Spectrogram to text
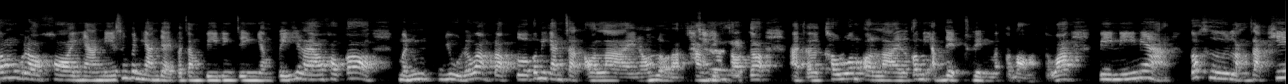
ต้องรอคอยงานนี้ซึ่งเป็นงานใหญ่ประจำปีจริง ๆ อย่างปีที่แล้วเขาก็เหมือนอยู่ระหว่างปรับตัวก็มีการจัดออนไลน์เนาะหรือทาง Techsauce ก็อาจจะเข้าร่วมออนไลน์แล้วก็มีอัปเดตเทรนด์มาตลอด แต่ว่าปีนี้เนี่ยก็คือหลังจากที่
